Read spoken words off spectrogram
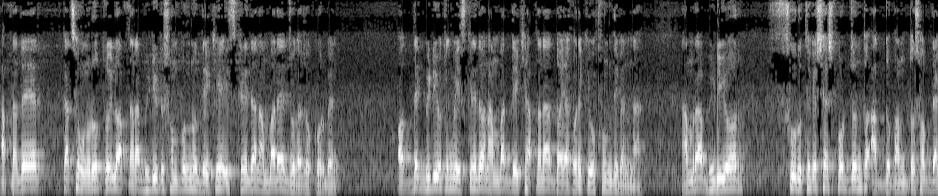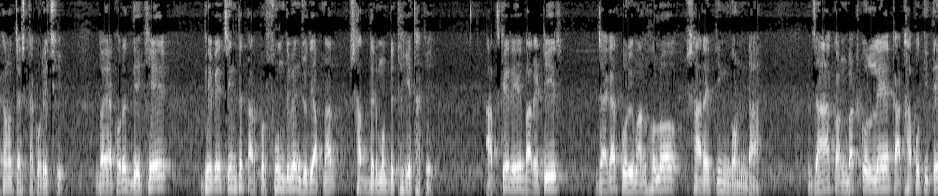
আপনাদের কাছে অনুরোধ রইল, আপনারা ভিডিওটি সম্পূর্ণ দেখে স্ক্রিনে দেওয়া নাম্বারে যোগাযোগ করবেন। অর্ধেক ভিডিও কিংবা স্ক্রিনে দেওয়া নাম্বার দেখে আপনারা দয়া করে কেউ ফোন দিবেন না। আমরা ভিডিওর শুরু থেকে শেষ পর্যন্ত আদ্যপান্ত সব দেখানোর চেষ্টা করেছি। দয়া করে দেখে ভেবে চিনতে তারপর ফোন দিবেন যদি আপনার সাধ্যের মধ্যে থেকে থাকে। আজকের এই বাড়িটির জায়গার পরিমাণ হলো সাড়ে তিন গন্ডা যা কনভার্ট করলে কাঠাপতিতে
